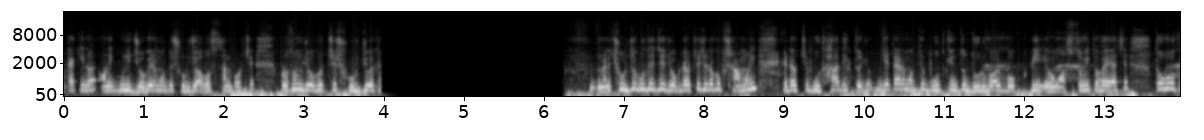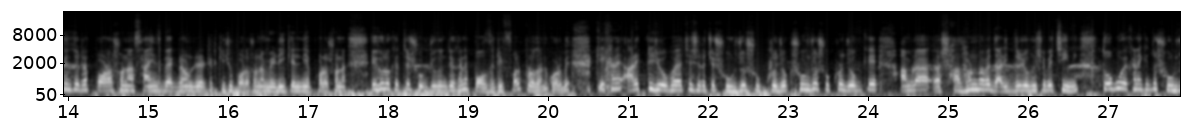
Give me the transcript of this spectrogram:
একাকী নয়, অনেকগুলি যোগের মধ্যে সূর্য অবস্থান করছে। প্রথম যোগ হচ্ছে সূর্য এখানে মানে সূর্য বুধের যে যোগটা হচ্ছে সেটা খুব সাময়িক, এটা হচ্ছে বুধাদিত্য যোগ, যেটার মধ্যে বুধ কিন্তু দুর্বল, বক্রি এবং অস্তমিত হয়ে আছে। তবুও কিন্তু এটা পড়াশোনা সায়েন্স ব্যাকগ্রাউন্ড রিলেটেড কিছু পড়াশোনা মেডিকেল নিয়ে পড়াশোনা, এগুলো ক্ষেত্রে সূর্য কিন্তু এখানে পজিটিভ ফল প্রদান করবে। এখানে আরেকটি যোগ হয়ে আছে, সেটা হচ্ছে সূর্য শুক্র যোগ। সূর্য শুক্র যোগকে আমরা সাধারণভাবে দারিদ্র যোগ হিসেবে চিনি। তবু এখানে কিন্তু সূর্য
